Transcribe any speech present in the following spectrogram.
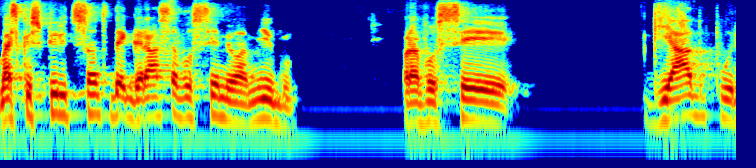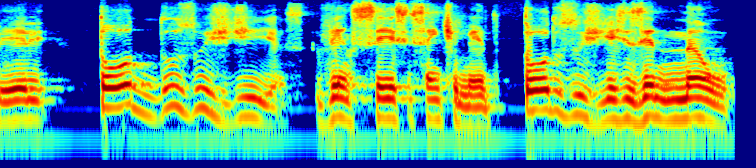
Mas que o Espírito Santo dê graça a você, meu amigo, para você, guiado por ele, todos os dias vencer esse sentimento, todos os dias dizer não,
